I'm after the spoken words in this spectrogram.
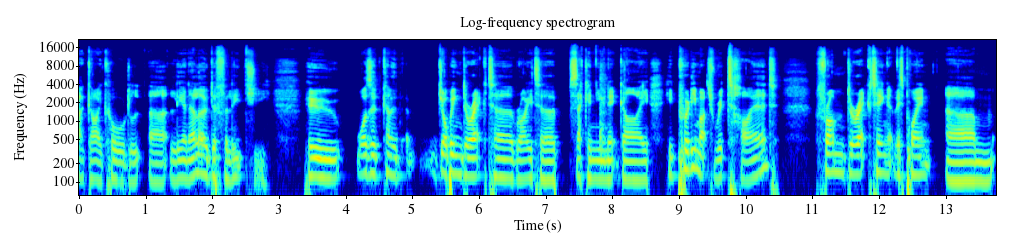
a guy called uh, Lionello De Felice, who was a kind of jobbing director, writer, second unit guy. He'd pretty much retired from directing at this point, um,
